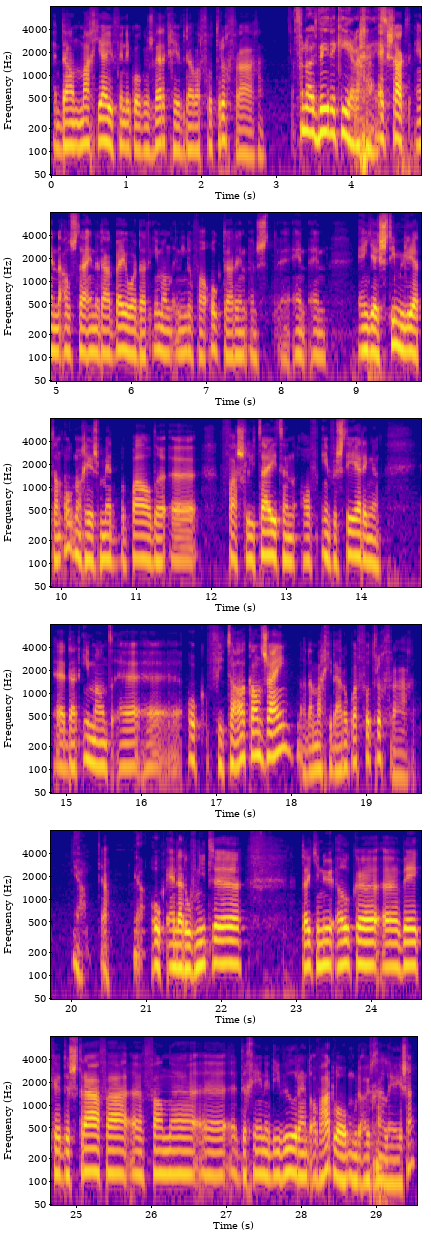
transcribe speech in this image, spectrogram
En dan mag jij, vind ik ook als werkgever, daar wat voor terugvragen. Vanuit wederkerigheid. Exact. En als daar inderdaad bij hoort dat iemand in ieder geval ook daarin een. En, en, en jij stimuleert dan ook nog eens met bepaalde uh, faciliteiten of investeringen. Uh, dat iemand uh, ook vitaal kan zijn. Nou, dan mag je daar ook wat voor terugvragen. Ja. ja. ja. Ook, en dat hoeft niet dat je nu elke week de Strava van degene die wielrent of hardloopt moet uit gaan lezen.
